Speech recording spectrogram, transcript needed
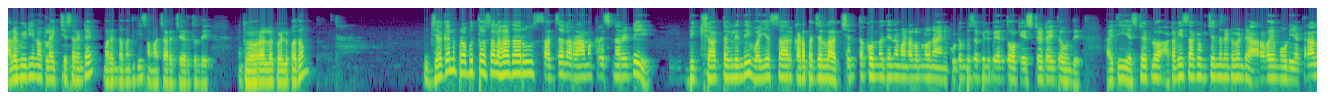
అలా వీడియోని ఒక లైక్ చేశారంటే మరింత మందికి సమాచారం చేరుతుంది. ఇంక వివరాల్లోకి వెళ్ళిపోదాం. జగన్ ప్రభుత్వ సలహాదారు సజ్జల రామకృష్ణారెడ్డి బిగ్ షాక్ తగిలింది. వైఎస్ఆర్ కడప జిల్లా చింతకొమ్మదిన మండలంలోని ఆయన కుటుంబ సభ్యుల పేరుతో ఒక ఎస్టేట్ అయితే ఉంది. అయితే ఈ ఎస్టేట్లో అటవీ శాఖకు చెందినటువంటి అరవై మూడు ఎకరాల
